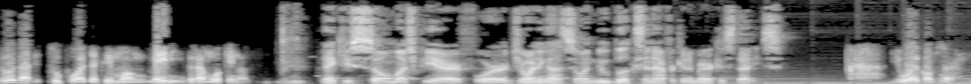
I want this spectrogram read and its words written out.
those are the two projects among many that I'm working on. Thank you so much, Pierre, for joining us on New Books in African American Studies. You're welcome, sir.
